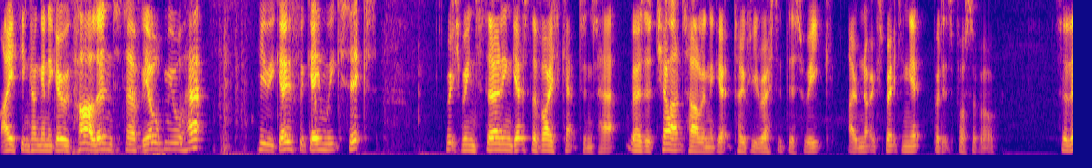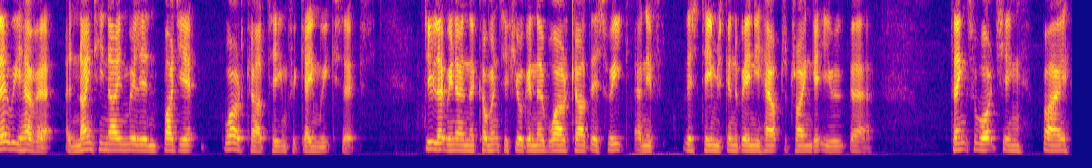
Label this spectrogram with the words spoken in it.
I think I'm going to go with Haaland to have the old mule hat. Here we go for game week six, which means Sterling gets the vice captain's hat. There's a chance Haaland will get totally rested this week. I'm not expecting it, but it's possible. So there we have it, a 99 million budget wildcard team for game week six do let me know in the comments if you're going to wildcard this week and if this team is going to be any help to try and get you there. Thanks for watching. Bye.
